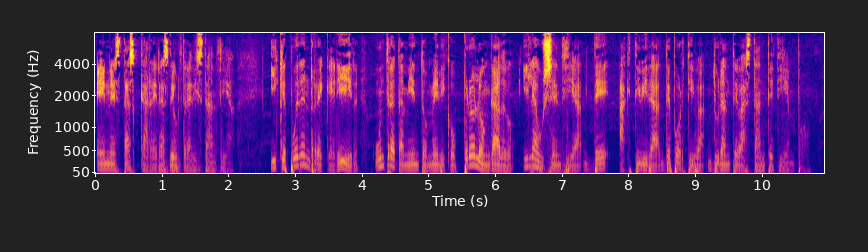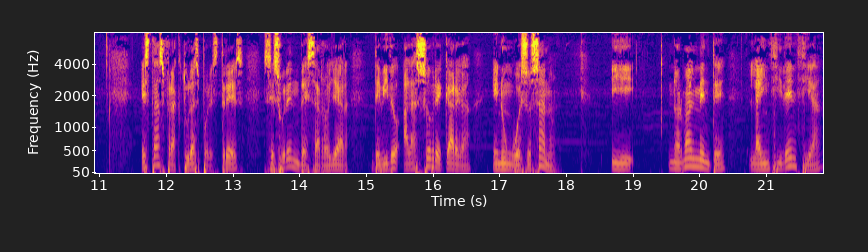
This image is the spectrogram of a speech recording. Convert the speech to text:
en estas carreras de ultradistancia y que pueden requerir un tratamiento médico prolongado y la ausencia de actividad deportiva durante bastante tiempo. Estas fracturas por estrés se suelen desarrollar debido a la sobrecarga en un hueso sano y normalmente la incidencia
